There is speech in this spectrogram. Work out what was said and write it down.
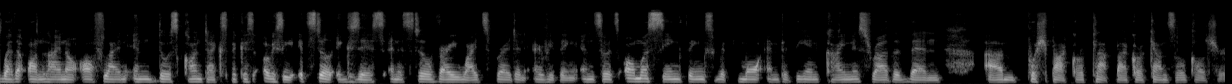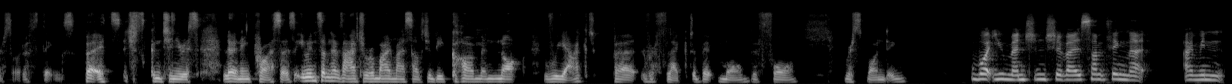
whether online or offline in those contexts because obviously it still exists and it's still very widespread and everything. And so it's almost seeing things with more empathy and kindness rather than um, pushback or clapback or cancel culture sort of things. But it's, it's just continuous learning process. Even sometimes i have to remind myself to be calm and not react but reflect a bit more before responding. What you mentioned shiva is something that i mean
